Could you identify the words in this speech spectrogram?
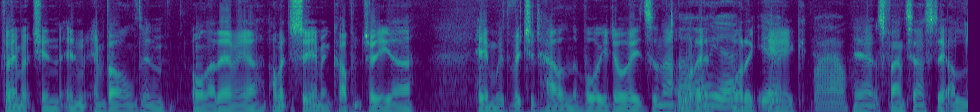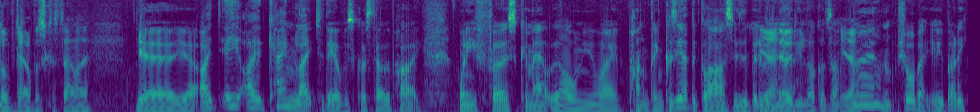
very much in, in, involved in all that area. I went to see him in Coventry. Uh, him with Richard Hell and the Voidoids and that. What oh, a yeah, what a yeah. gig! Wow. Yeah, it was fantastic. I loved Elvis Costello. Yeah, yeah. I, he, I came late to the Elvis Costello party when he first came out with the whole new wave punk thing because he had the glasses, a bit Yeah, of a nerdy yeah. look. I was like, Yeah. "Eh, I'm not sure about you, buddy.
